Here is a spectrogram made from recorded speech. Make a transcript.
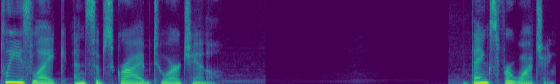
Please like and subscribe to our channel. Thanks for watching.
